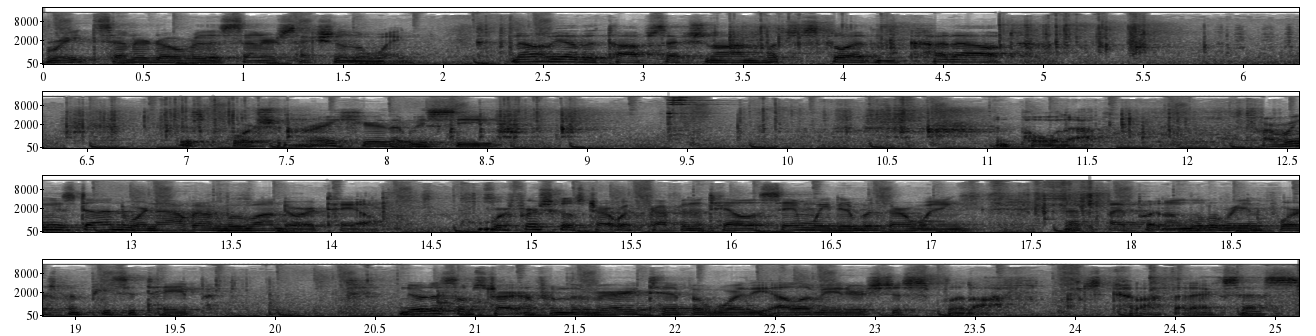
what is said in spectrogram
right centered over the center section of the wing. Now that we have the top section on, let's just go ahead and cut out this portion right here that we see and pull it out. Our wing is done, we're now gonna move on to our tail. We're first going to start with prepping the tail the same way we did with our wing. That's by putting a little reinforcement piece of tape. Notice I'm starting from the very tip of where the elevator is just split off. Just cut off that excess.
